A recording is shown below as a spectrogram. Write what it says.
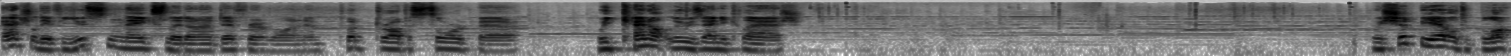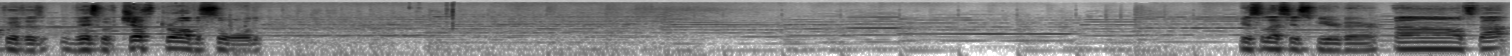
Actually, if you use Snake Slit on a different one and put drop a sword there, we cannot lose any clash. We should be able to block with this- with just draw the sword. Here's Celestial Spear there. Uh, what's that?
